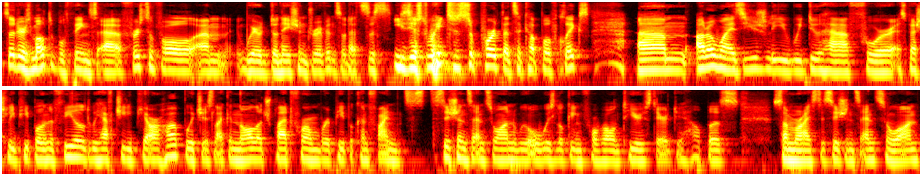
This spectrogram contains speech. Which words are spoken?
So there's multiple things. Uh, first of all, um, we're donation driven, so that's the easiest way to support. That's a couple of clicks. Um, otherwise, usually we do have for especially people in the field, we have GDPR Hub, which is like a knowledge platform where people can find decisions and so on. We're always looking for volunteers there to help us summarize decisions and so on.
